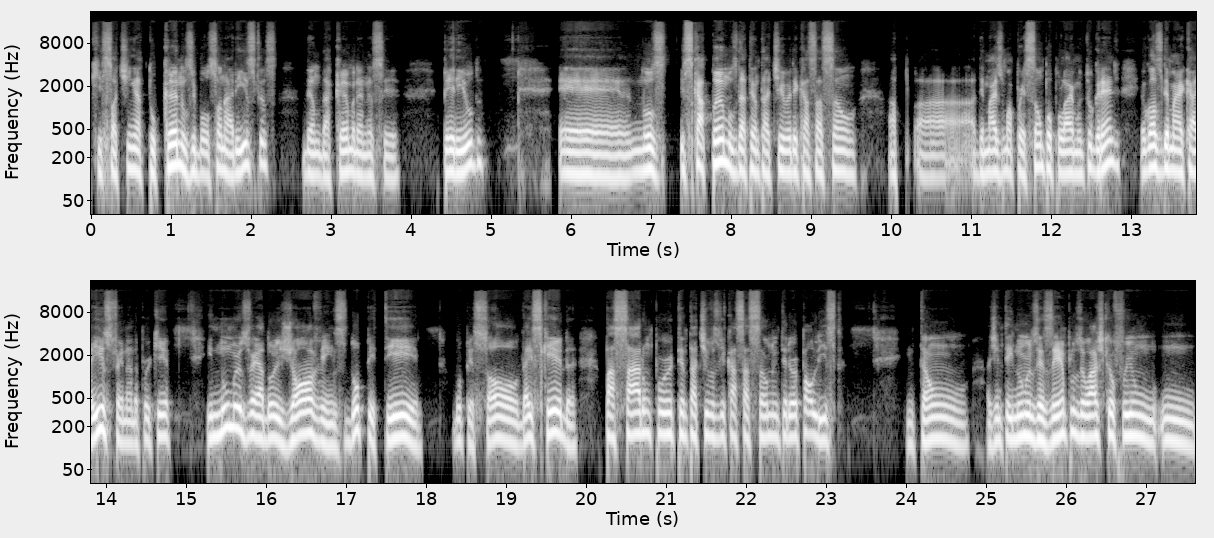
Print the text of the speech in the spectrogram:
que, só tinha tucanos e bolsonaristas dentro da Câmara nesse período. É, nos escapamos da tentativa de cassação a, a, ademais uma pressão popular muito grande. Eu gosto de marcar isso, Fernanda, porque inúmeros vereadores jovens do PT, do PSOL, da esquerda, passaram por tentativas de cassação no interior paulista. Então, a gente tem inúmeros exemplos. Eu acho que eu fui um, um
